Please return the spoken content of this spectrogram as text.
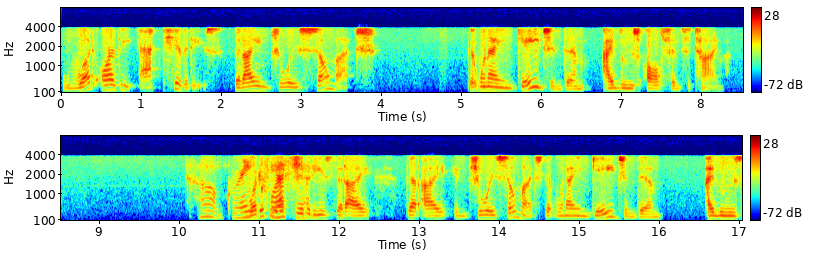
what are the activities that I enjoy so much that when I engage in them, I lose all sense of time? Oh, great What are question. the activities that I that I enjoy so much that when I engage in them, I lose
